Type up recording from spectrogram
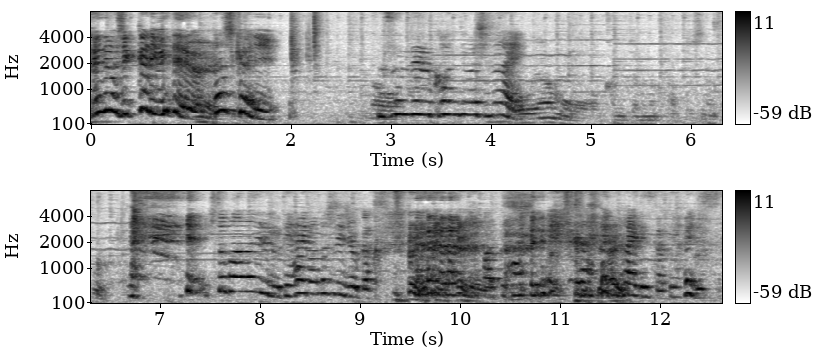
え、でもしっかり見てる。ええ確かに。まあ進んでる感じはしない。親も、かみちゃんなんかパッとしなそうだな。人の話でしょ手配の話でしょうか手配ですか 手配です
